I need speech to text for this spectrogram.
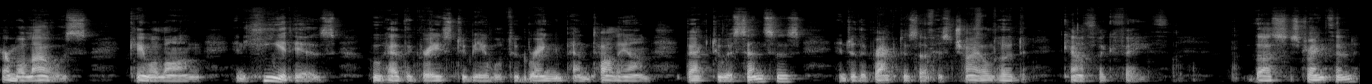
Hermolaus, came along and he it is who had the grace to be able to bring Pantaleon back to his senses and to the practice of his childhood Catholic faith. Thus strengthened,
